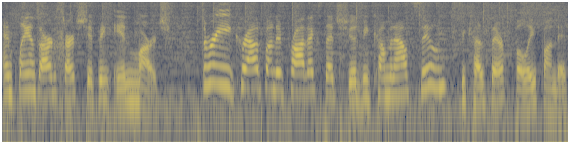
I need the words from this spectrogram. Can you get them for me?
and plans are to start shipping in March. Three crowd-funded products that should be coming out soon because they're fully funded.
